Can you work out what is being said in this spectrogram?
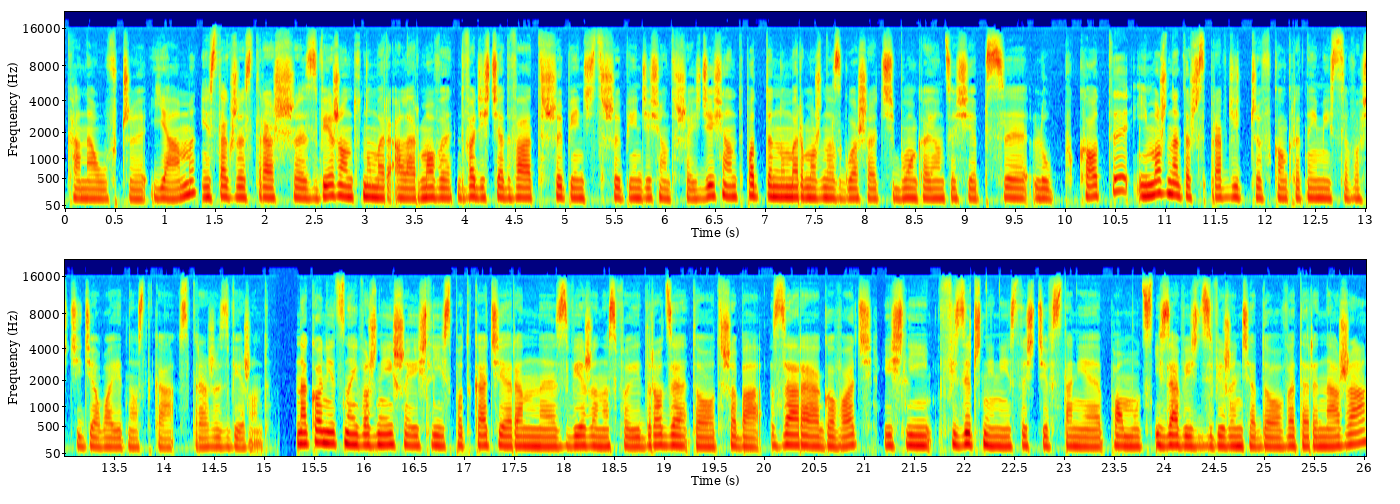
kanałów czy jam. Jest także Straż Zwierząt, numer alarmowy 22 353 50 60. Pod ten numer można zgłaszać błąkające się psy lub koty i można też sprawdzić, czy w konkretnej miejscowości działa jednostka Straży Zwierząt. Na koniec najważniejsze, jeśli spotkacie ranne zwierzę na swojej drodze, to trzeba zareagować. Jeśli fizycznie nie jesteście w stanie pomóc i zawieźć zwierzęcia do weterynarza,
